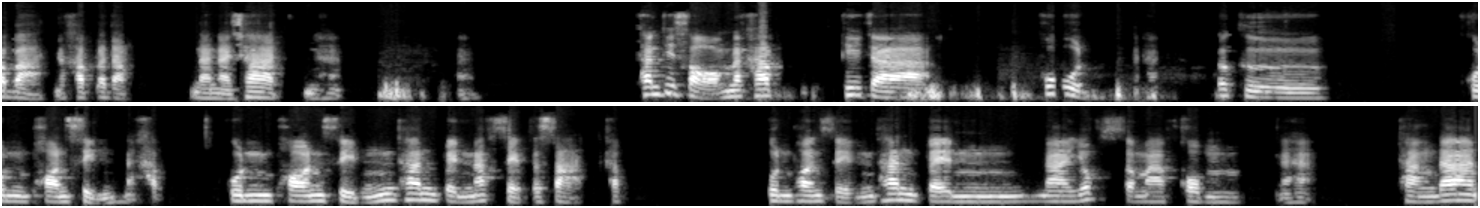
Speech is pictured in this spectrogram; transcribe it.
ระบาดนะครับ ระดับนานาชาตินะฮะท่านที่สองนะครับที่จะพูดก็คือ คุณพรศิลป์นะครับ คุณพรศิลป์ท่านเป็นนักเศรษฐศาสตร์ครับ คุณพรศิลป์ท่านเป็นนายกสมาคมนะฮะทางด้าน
